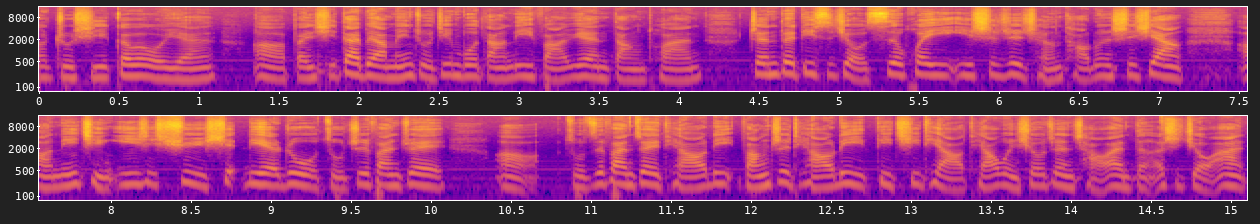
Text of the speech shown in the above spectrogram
呃，主席、各位委员，啊，本席代表民主进步党立法院党团，针对第十九次会议议事日程讨论事项，啊，拟请依序列入组织犯罪啊，组织犯罪条例防治条例第七条条文修正草案等二十九案，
